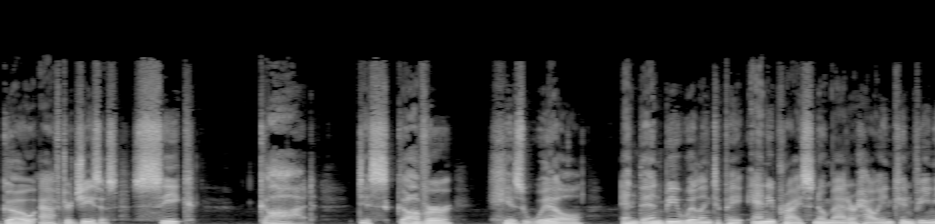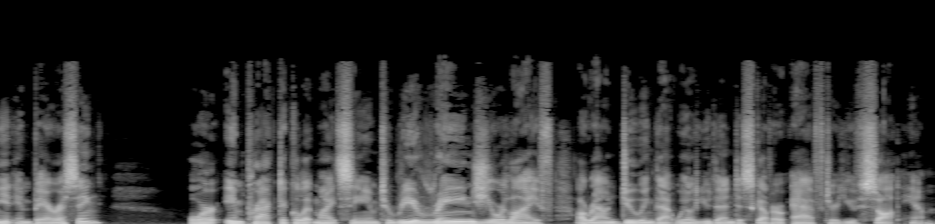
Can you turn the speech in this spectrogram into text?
Go after Jesus. Seek God. Discover his will and then be willing to pay any price, no matter how inconvenient, embarrassing, or impractical it might seem, to rearrange your life around doing that will you then discover after you've sought Him.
